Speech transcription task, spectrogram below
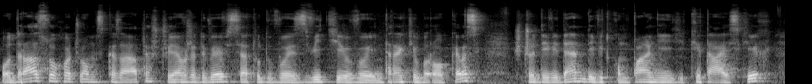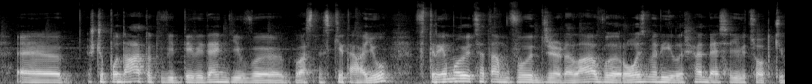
Одразу хочу вам сказати, що я вже дивився тут в звіті в Interactive Brokers, що дивіденди від компаній китайських, е, що податок від дивідендів е, власне з Китаю втримуються там в джерела в розмірі лише 10%.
